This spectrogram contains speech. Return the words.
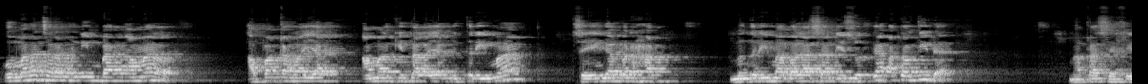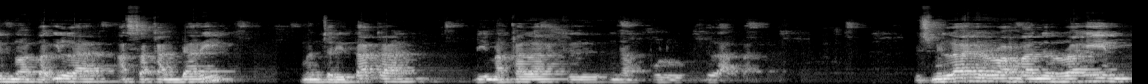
kumaha cara menimbang amal apakah layak amal kita layak diterima sehingga berhak menerima balasan di surga atau tidak maka Syekh Ibnu Athaillah As-Sakandari menceritakan di makalah ke-68. Bismillahirrahmanirrahim.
